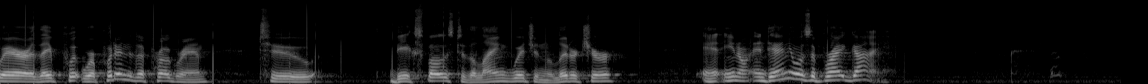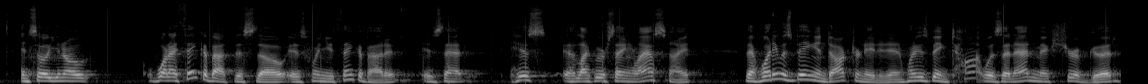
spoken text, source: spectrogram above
where they put, were put into the program to be exposed to the language and the literature. And, you know, and Daniel was a bright guy. And so, you know, what I think about this, though, is when you think about it, is that his, uh, like we were saying last night, that what he was being indoctrinated in, what he was being taught was an admixture of good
